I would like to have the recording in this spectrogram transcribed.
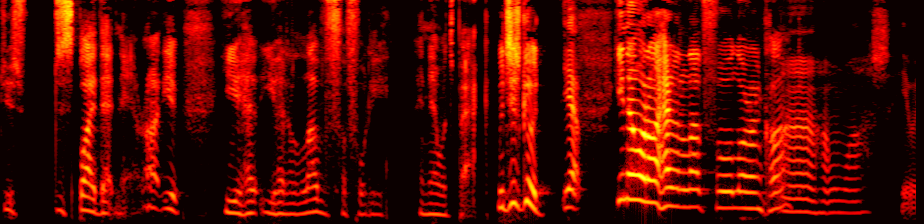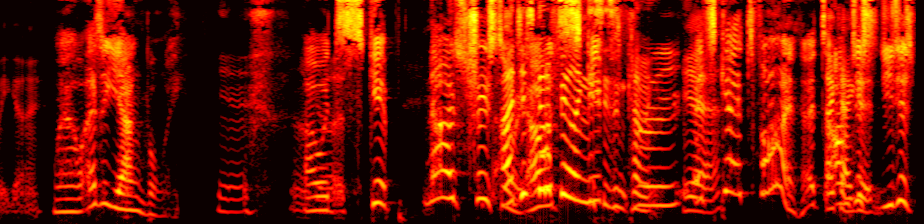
just displayed that now, right? You you had you had a love for footy, and now it's back, which is good. Yep. You know what I had a love for, Lauren Clark? Ah, oh, what? Here we go. well, as a young boy, Yeah. I would skip. No, it's true story. I just got a feeling this isn't coming- yeah. it's it's fine. It's, Okay, I'm just good. you just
